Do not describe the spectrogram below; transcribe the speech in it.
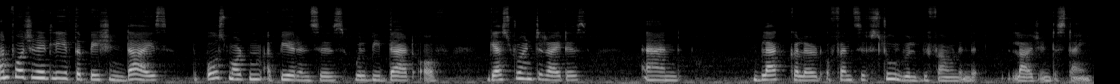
Unfortunately, if the patient dies, the postmortem appearances will be that of gastroenteritis and black colored offensive stool will be found in the large intestine.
